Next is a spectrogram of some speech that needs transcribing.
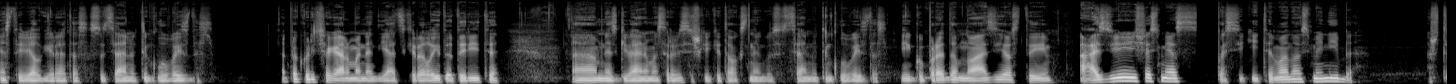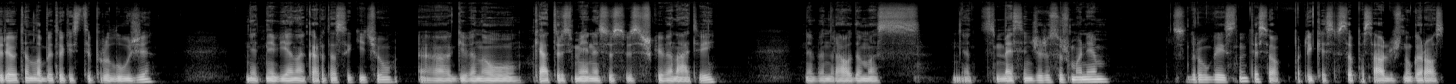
nes tai vėlgi yra tas socialinių tinklų vaizdas, apie kurį čia galima netgi atskirą laidą daryti nes gyvenimas yra visiškai kitoks negu socialinių tinklų vaizdas. Jeigu pradam nuo Azijos, tai Azijoje iš esmės pasikeitė mano asmenybė. Aš turėjau ten labai tokį stiprų lūžį, net ne vieną kartą, sakyčiau. Gyvenau keturis mėnesius visiškai vienatviai, nebendraudamas net messengeriu su žmonėm, su draugais, nu tiesiog palikęs visą pasaulį iš nugaros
